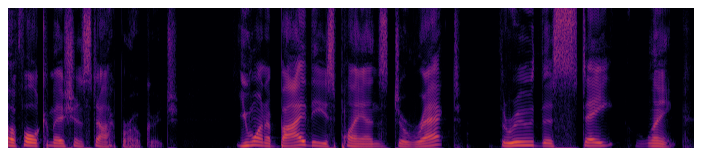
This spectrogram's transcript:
a full commission stock brokerage. You want to buy these plans direct through the state link.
